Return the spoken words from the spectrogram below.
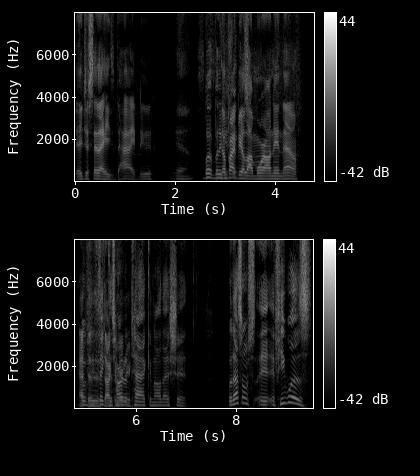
They just said that he's died, dude. Yeah, but but There'll probably be a lot more on it now after this this heart attack and all that shit. But that's what I'm, if he was,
